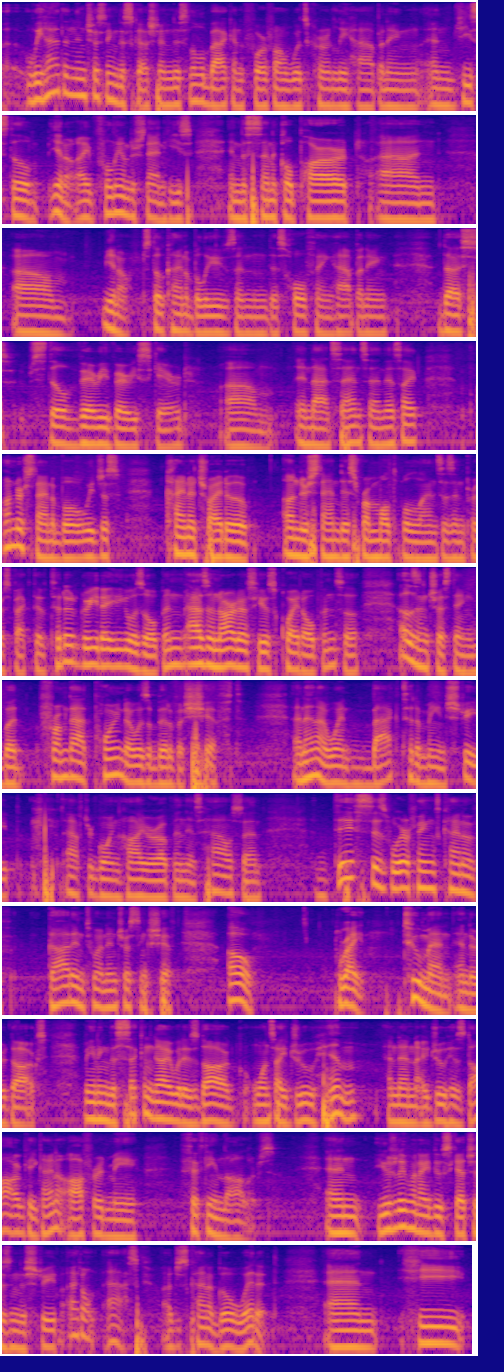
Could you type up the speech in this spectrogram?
uh, we had an interesting discussion, this little back and forth on what's currently happening, and he's still, you know, I fully understand he's in the cynical part and, um, you know, still kind of believes in this whole thing happening, thus still very, very scared um, in that sense, and it's like understandable. We just kind of try to understand this from multiple lenses and perspective to the degree that he was open. As an artist, he was quite open, so that was interesting. But from that point, there was a bit of a shift. And then I went back to the main street after going higher up in his house, and this is where things kind of got into an interesting shift. Oh, right, two men and their dogs, meaning the second guy with his dog, once I drew him and then I drew his dog, he kind of offered me $15 and usually when I do sketches in the street, I don't ask. I just kind of go with it. And he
